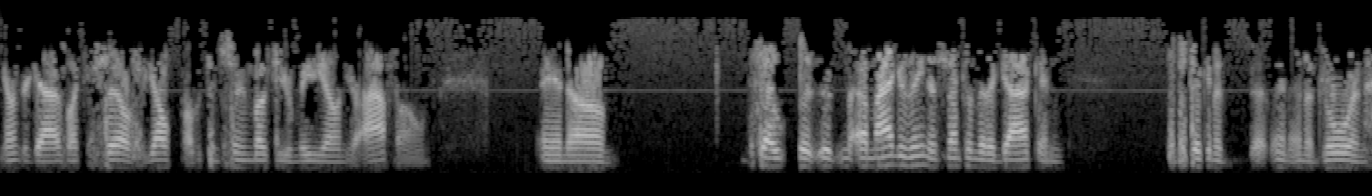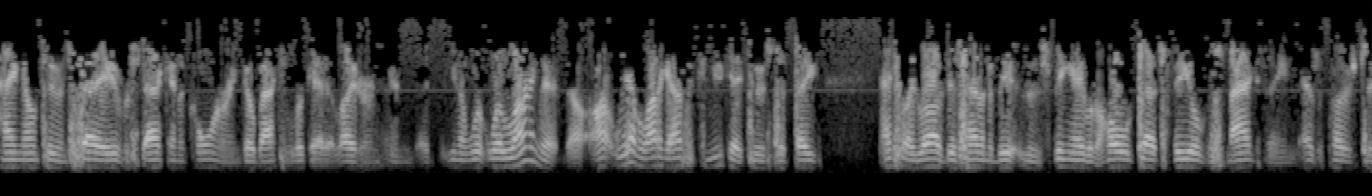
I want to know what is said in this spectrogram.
younger guys like yourselves, y'all probably consume most of your media on your iPhone, and um, so the, a magazine is something that a guy can stick in a in, in a drawer and hang on to and save, or stack in a corner and go back and look at it later. And, and uh, you know, we're, we're learning that uh, our, we have a lot of guys that communicate to us that they actually love just having to be just being able to hold, touch, feel this magazine as opposed to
